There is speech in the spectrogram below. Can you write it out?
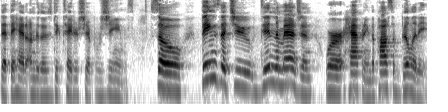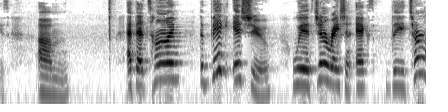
that they had under those dictatorship regimes. So things that you didn't imagine were happening, the possibilities. Um, at that time, the big issue with Generation X, the term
